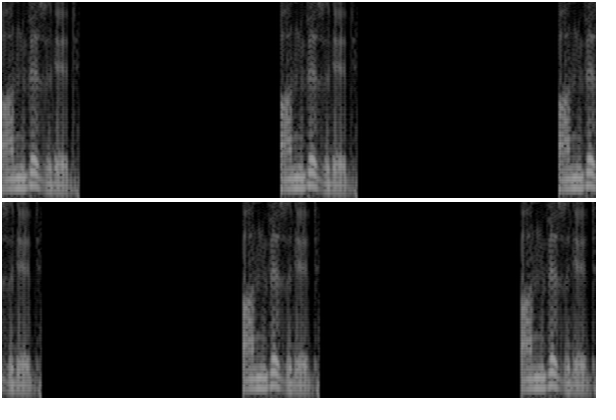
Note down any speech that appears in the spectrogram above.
unvisited. Unvisited. Unvisited. Unvisited. Unvisited.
